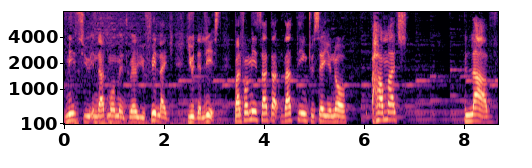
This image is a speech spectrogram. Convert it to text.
meets you in that moment where you feel like you're the least. But for me, it's that, that, that thing to say, you know, how much love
